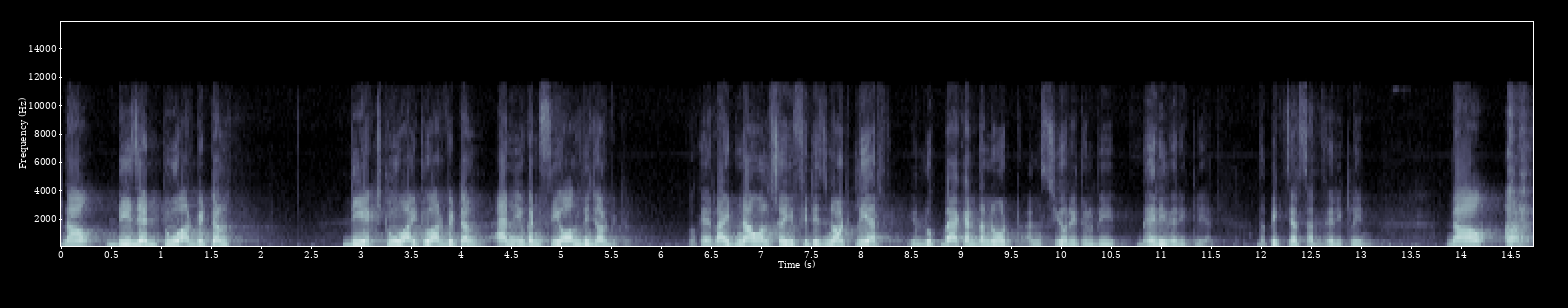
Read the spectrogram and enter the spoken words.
Now, dz2 orbital, dx2 y2 orbital and you can see all these orbital. Okay. Right now also if it is not clear, you look back at the note, I am sure it will be very, very clear. The pictures are very clean. Now,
